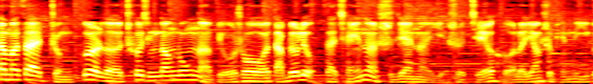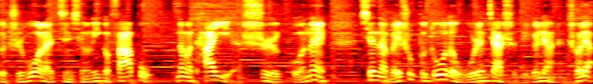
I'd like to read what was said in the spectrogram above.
那么在整个的车型当中呢，比如说 W 六，在前一段时间呢，也是结合了央视频的一个直播来进行了一个发布。那么它也是国内现在为数不多的无人驾驶的一个量产车辆，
